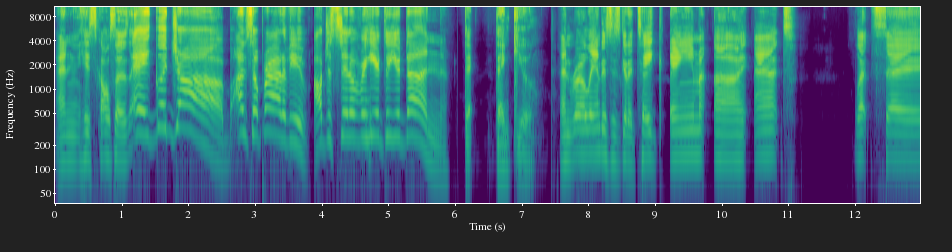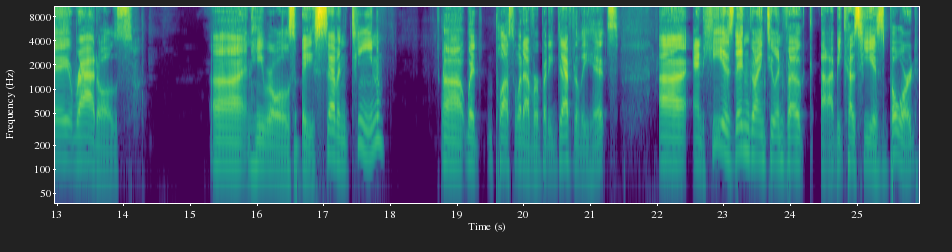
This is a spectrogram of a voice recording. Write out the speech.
And his skull says, Hey, good job. I'm so proud of you. I'll just sit over here till you're done. Th- thank you. And Rolandus is going to take aim uh, at, let's say, Rattles. Uh, and he rolls a 17, uh, with plus whatever, but he definitely hits. Uh, and he is then going to invoke, uh, because he is bored,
